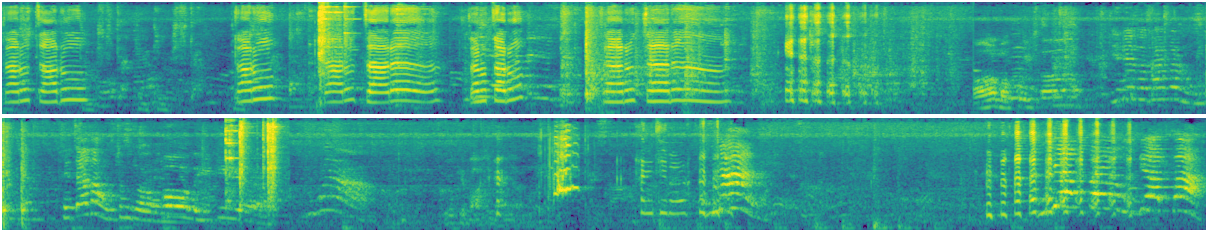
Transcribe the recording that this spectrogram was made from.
짜루 짜루 짜루 짜루 짜루 짜루 짜루 짜루 짜루 어 먹고 있어. 집에서 살살 먹는 거제 짜장 엄청 좋아하거든요. 그렇게 맛이 많이 안 나. 우리 아빠요, 우리 아빠.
